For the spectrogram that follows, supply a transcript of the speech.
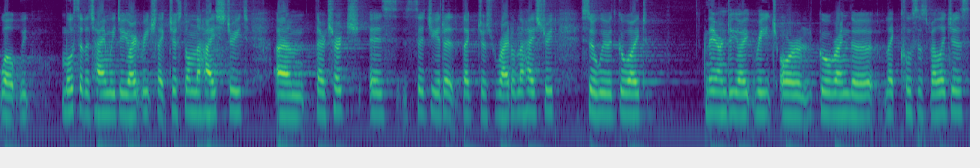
well, we most of the time we do outreach like just on the high street. Um, their church is situated like just right on the high street, so we would go out there and do outreach or go around the like closest villages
